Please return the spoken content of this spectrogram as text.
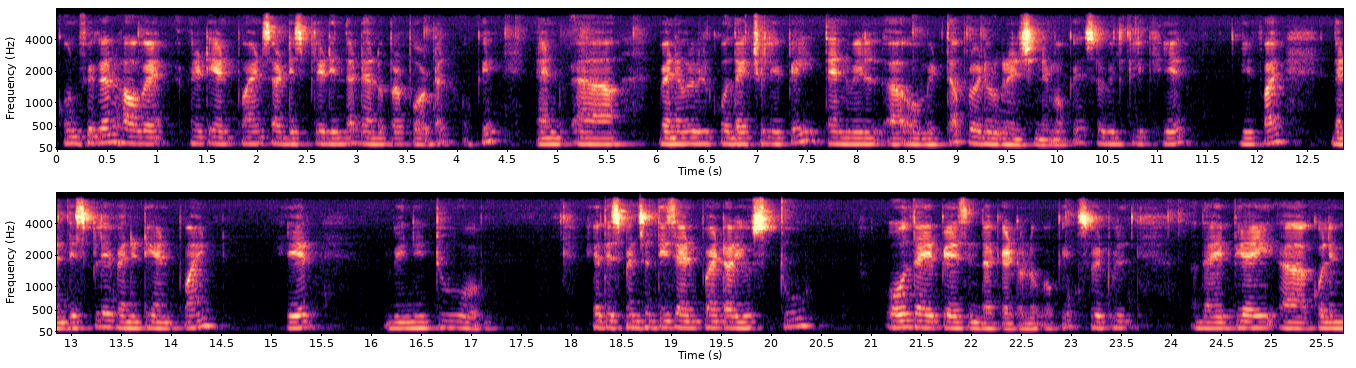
configure how vanity endpoints are displayed in the developer portal okay? And uh, whenever we'll call the actual API then we'll uh, omit the provider organization name okay? So we'll click here v5 then display vanity endpoint. Here we need to here this mention these endpoint are used to all the APIs in the catalog okay? So it will the API uh, calling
